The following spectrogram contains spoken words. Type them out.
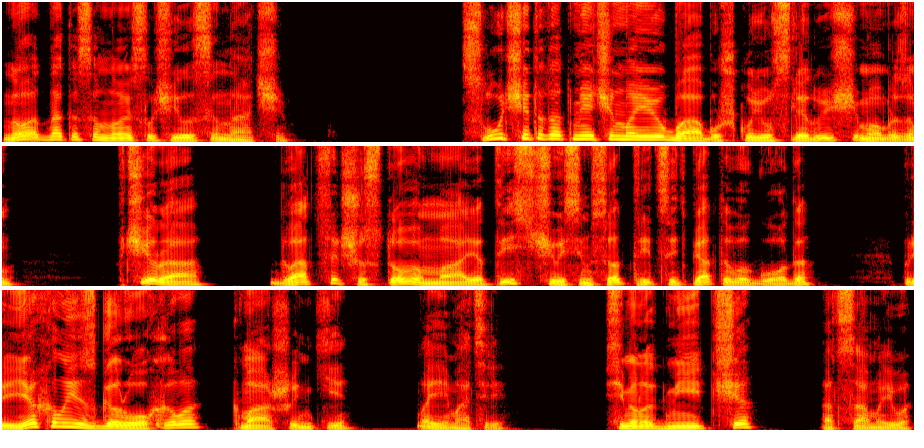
но, однако, со мной случилось иначе. Случай этот отмечен моей бабушкою следующим образом. Вчера, 26 мая 1835 года, приехала из Горохова к Машеньке, моей матери. Семена Дмитриевича, отца моего,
